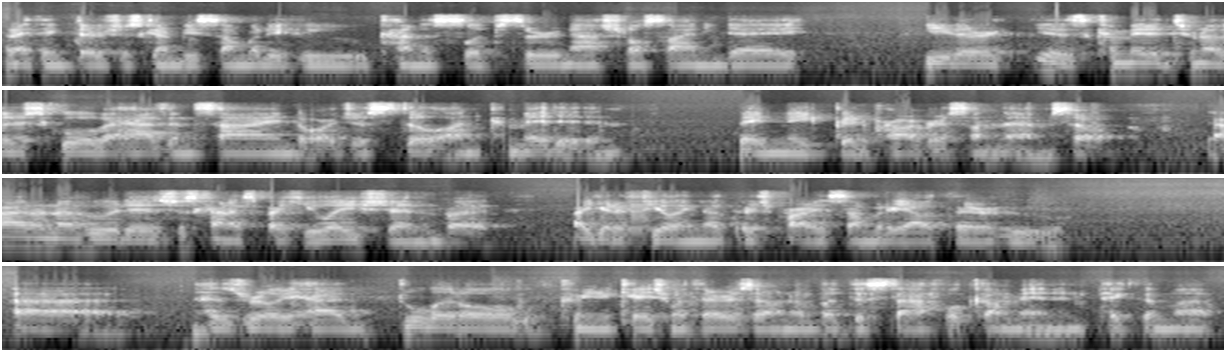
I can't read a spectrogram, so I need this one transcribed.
and I think there's just going to be somebody who kind of slips through National Signing Day, either is committed to another school but hasn't signed, or just still uncommitted, and they make good progress on them. So I don't know who it is, just kind of speculation, but I get a feeling that there's probably somebody out there who uh, has really had little communication with Arizona, but the staff will come in and pick them up.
